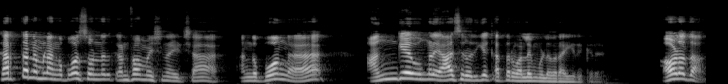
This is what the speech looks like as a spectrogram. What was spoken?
கர்த்தர் நம்மளை அங்கே போக சொன்னது கன்ஃபர்மேஷன் ஆயிடுச்சா? அங்கே போங்க. அங்கே உங்களை ஆசீர்வதிக்க கர்த்தர் வல்லமை உள்ளவராக இருக்கிறார். அவ்வளோதான்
